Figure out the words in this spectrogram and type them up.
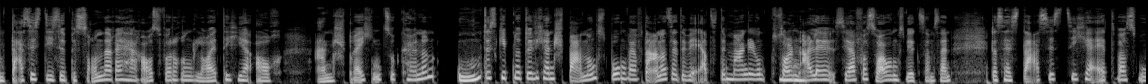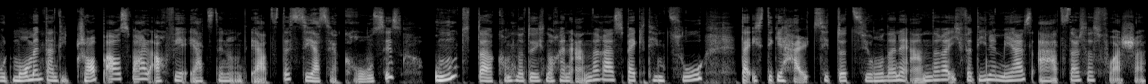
Und das ist diese besondere Herausforderung, Leute hier auch ansprechen zu können und es gibt natürlich einen Spannungsbogen, weil auf der anderen Seite wir Ärztemangel und sollen mhm. alle sehr versorgungswirksam sein. Das heißt, das ist sicher etwas, wo momentan die Jobauswahl auch für Ärztinnen und Ärzte sehr, sehr groß ist. Und da kommt natürlich noch ein anderer Aspekt hinzu. Da ist die Gehaltssituation eine andere. Ich verdiene mehr als Arzt als als Forscher.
